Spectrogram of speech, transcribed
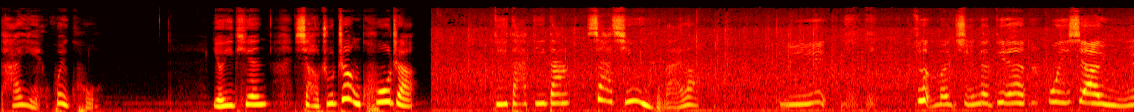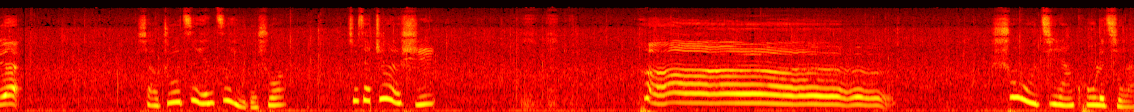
它也会哭。有一天，小猪正哭着，滴答滴答，下起雨来了。咦，这么晴的天会下雨？小猪自言自语地说。就在这时，啊！树竟然哭了起来。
